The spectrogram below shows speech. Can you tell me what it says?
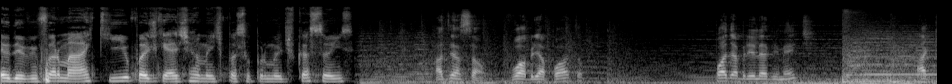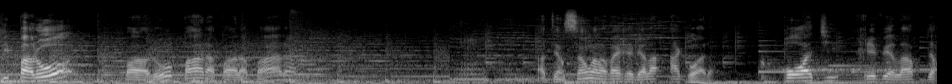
eu devo informar que o podcast realmente passou por modificações. Atenção, vou abrir a porta. Pode abrir levemente. Aqui parou. Parou, para, para, para. Atenção, ela vai revelar agora. Pode revelar da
